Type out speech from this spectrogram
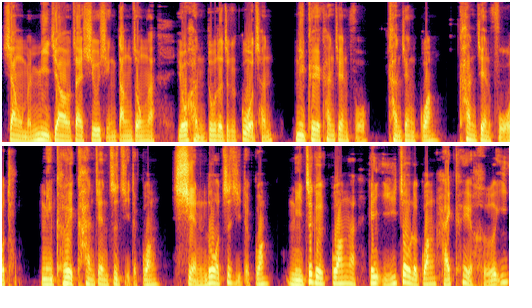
像我们密教在修行当中啊，有很多的这个过程，你可以看见佛，看见光。看见佛土，你可以看见自己的光，显露自己的光。你这个光啊，跟宇宙的光还可以合一，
